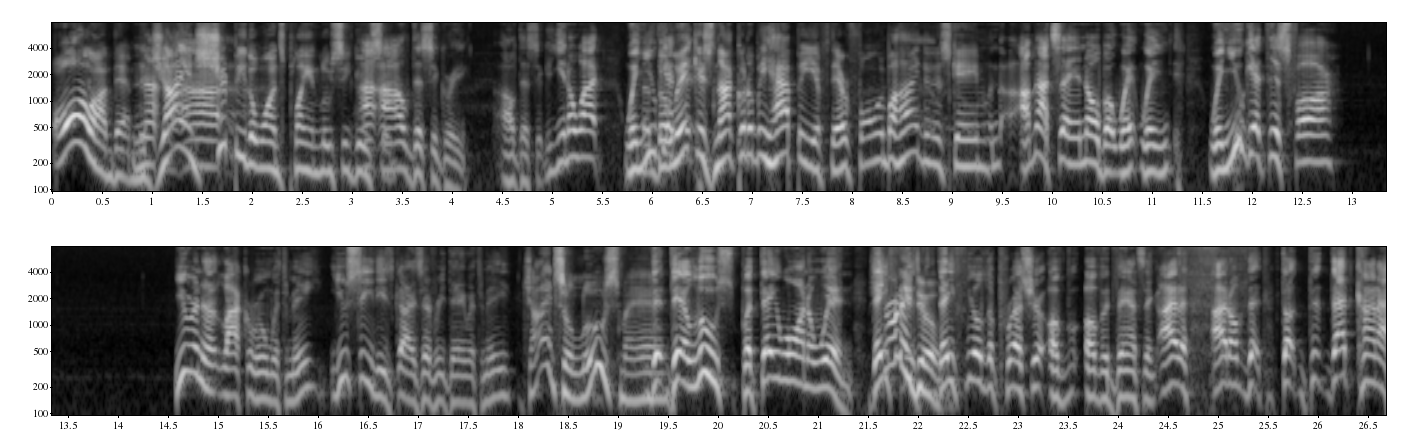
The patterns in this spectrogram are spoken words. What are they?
all on them. The No, Giants uh, should be the ones playing loosey goosey. I'll disagree. I'll disagree. You know what? When you the get Linc is not going to be happy if they're falling behind in this game. I'm not saying no, but when when when you get this far, you're in the locker room with me. You see these guys every day with me. Giants are loose, man. They- They're loose, but they want to win. They Sure they feel- do. They feel the pressure of of advancing. I, I don't that, that, that kind of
